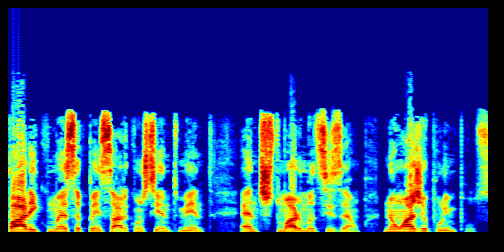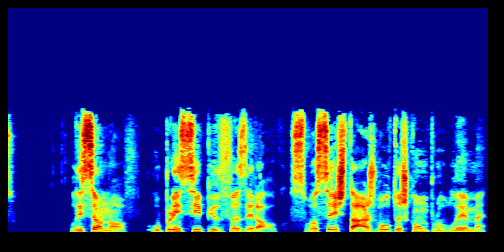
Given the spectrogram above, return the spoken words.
pare e comece a pensar conscientemente antes de tomar uma decisão. Não haja por impulso. Lição 9. O princípio de fazer algo. Se você está às voltas com um problema,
